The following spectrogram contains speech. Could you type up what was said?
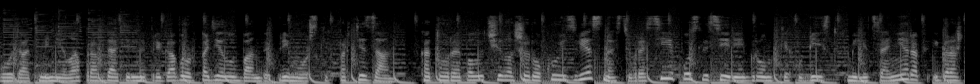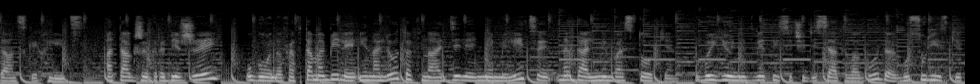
года отменил оправдательный приговор по делу банды приморских партизан, которая получила широкую известность в России после серии громких убийств милиционеров и гражданских лиц, а также грабежей, угонов автомобилей и налетов на отделение милиции на Дальнем Востоке. В июне 2010 года в уссурийских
